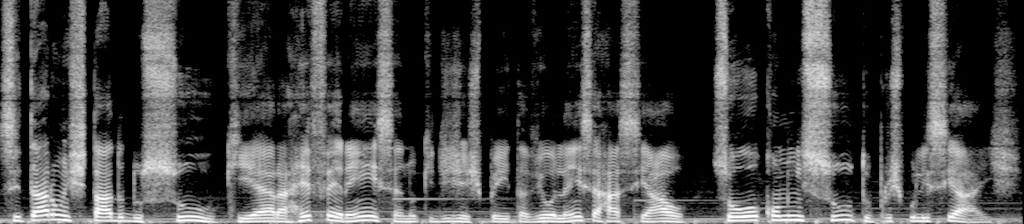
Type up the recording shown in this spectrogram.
Citar um estado do Sul que era referência no que diz respeito à violência racial soou como insulto para os policiais.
